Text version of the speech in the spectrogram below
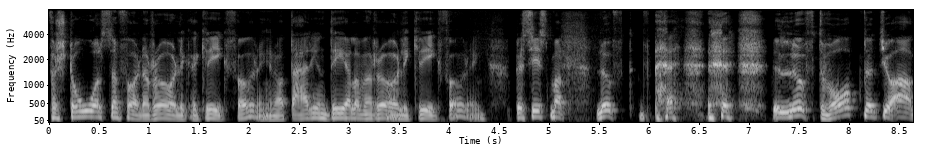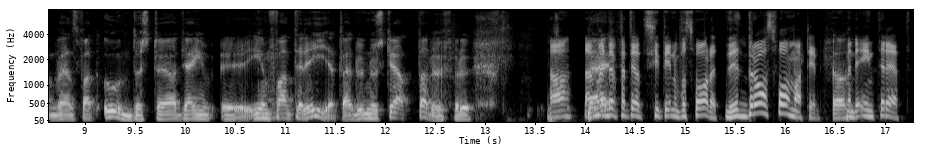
förståelsen för den rörliga krigföringen och att det här är en del av en rörlig krigföring. Precis som att luft, luftvapnet ju används för att understödja in, eh, infanteriet. Du, nu skrattar du för du, Ja, nej, Nej. men det är för att jag sitter inne på svaret. Det är ett bra svar Martin, Ja. men det är inte rätt.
